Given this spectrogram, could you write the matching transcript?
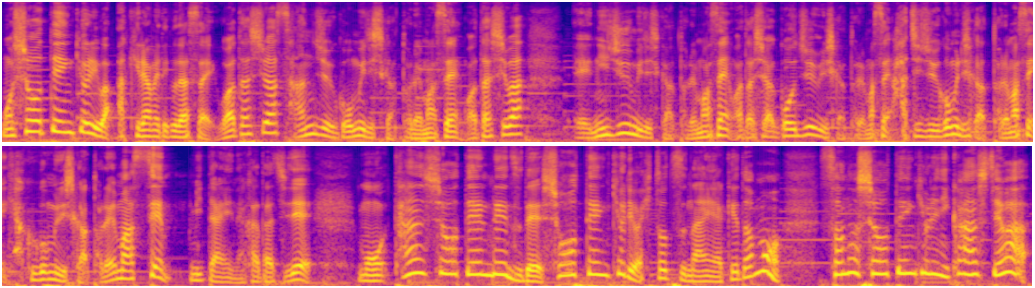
もう焦点距離は諦めてください。私は 35mm しか撮れません。私は 20mm しか撮れません。私は 50mm しか撮れません。85mm しか撮れません。105mm しか撮れません。みたいな形で、もう単焦点レンズで焦点距離は一つなんやけども、その焦点距離に関しては、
